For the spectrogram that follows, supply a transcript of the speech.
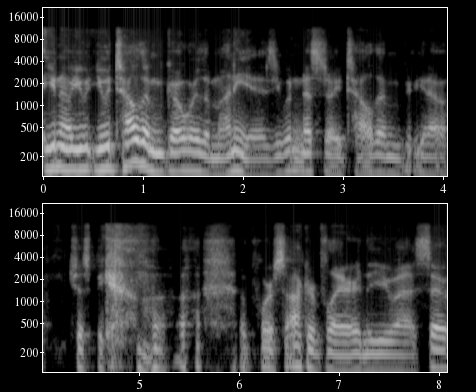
you know, you you would tell them go where the money is. You wouldn't necessarily tell them, you know, just become a, a poor soccer player in the US. So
